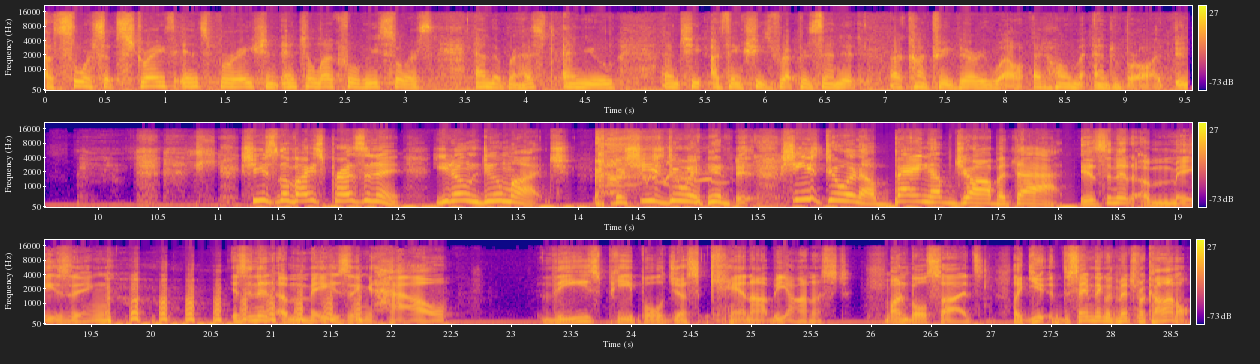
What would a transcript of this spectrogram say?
a source of strength, inspiration, intellectual resource, and the rest. And you, and she, I think she's represented our country very well at home and abroad. She's the vice president. You don't do much, but she's doing it. She's doing a bang up job at that. Isn't it amazing? Isn't it amazing how these people just cannot be honest on both sides? Like you, the same thing with Mitch McConnell.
